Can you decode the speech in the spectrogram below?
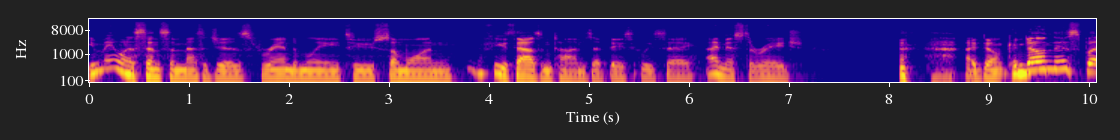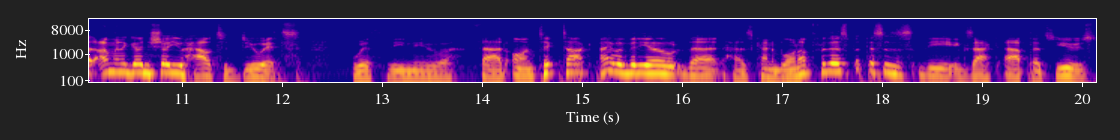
you may want to send some messages randomly to someone a few thousand times that basically say, I miss the rage. I don't condone this, but I'm going to go ahead and show you how to do it with the new fad on TikTok. I have a video that has kind of blown up for this, but this is the exact app that's used.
